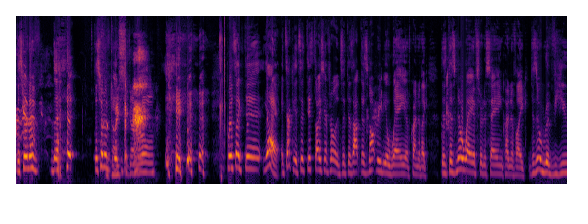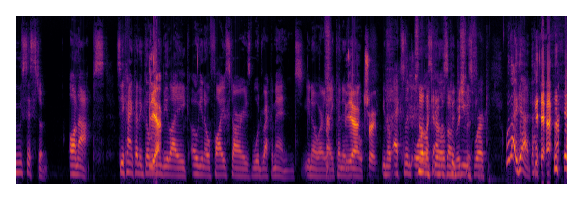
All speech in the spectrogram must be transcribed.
the sort of the, the sort The of dice you gotta roll. but it's like the yeah exactly it's like this dice after all it's like there's that there's not really a way of kind of like there's, there's no way of sort of saying kind of like there's no review system on apps so you can't kind of go in Yeah. and be like oh you know five stars would recommend you know or like kind of you yeah, know, true. you know excellent oral like skills Amazon could use work well that, yeah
